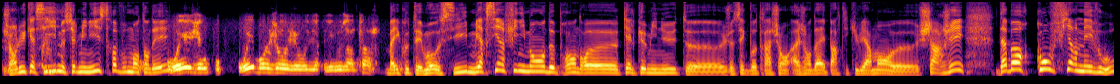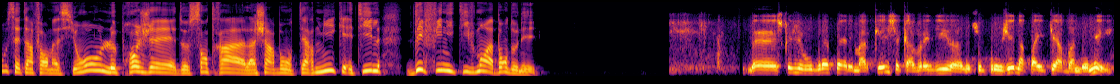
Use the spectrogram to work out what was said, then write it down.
Jean-Luc Assis, monsieur le ministre, vous m'entendez? Oui, je- oui, bonjour, je vous, je vous entends. Bah écoutez, moi aussi, merci infiniment de prendre euh, quelques minutes. Euh, je sais que votre agen- agenda est particulièrement euh, chargé. D'abord, confirmez-vous cette information Le projet de centrale à charbon thermique est-il définitivement abandonné? Mais ce que je voudrais faire remarquer, c'est qu'à vrai dire, ce projet n'a pas été abandonné.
